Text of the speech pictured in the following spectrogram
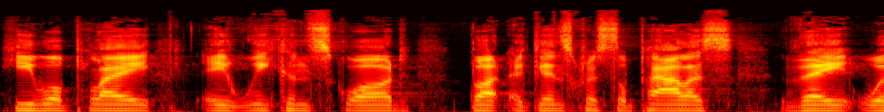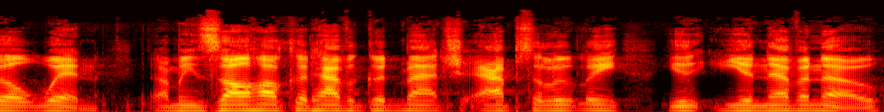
He will play a weakened squad, but against Crystal Palace, they will win. I mean, Zaha could have a good match, absolutely. You, you never know.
